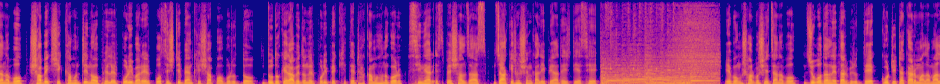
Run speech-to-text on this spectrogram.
জানাব, সাবেক শিক্ষামন্ত্রী নওফেলের পরিবারের পঁচিশটি ব্যাংক হিসাব অবরুদ্ধ। দুদকের আবেদনের পরিপ্রেক্ষিতে ঢাকা মহানগর সিনিয়র স্পেশাল জাজ জাকির হোসেন গালিপে আদেশ দিয়েছে। এবং সর্বশেষ জানাব, যুবদল নেতার বিরুদ্ধে কোটি টাকার মালামাল,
